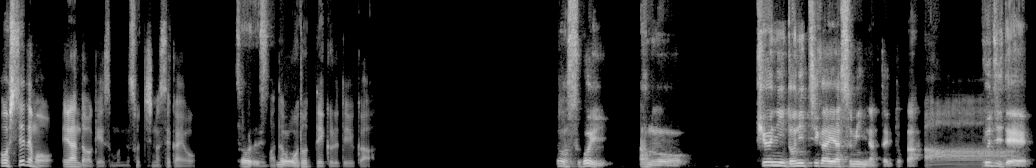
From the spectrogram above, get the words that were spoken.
をしてでも選んだわけですもんね、そっちの世界を。そうです。また戻ってくるというか。でもすごい、あの、急に土日が休みになったりとか、ああ。9時で、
